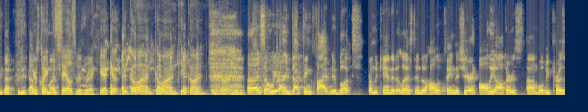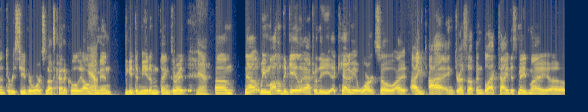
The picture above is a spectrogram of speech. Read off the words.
that, You're quite the salesman, Rick. Yeah, go, go on, go on, keep going, keep going. Uh, so we are inducting five new books from the candidate list into the Hall of Fame this year, and all the authors um, will be present to receive their awards. So that's kind of cool. They all yeah. come in, you get to meet them and things, right? Yeah. Um, now we modeled the gala after the Academy Awards, so I I, I dress up in black tie. Just made my uh,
